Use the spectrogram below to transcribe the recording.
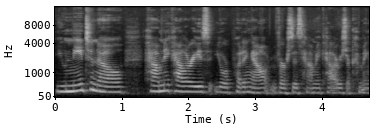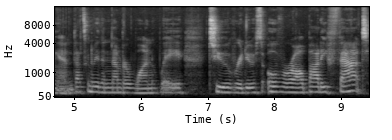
you need to know how many calories you're putting out versus how many calories are coming in. That's going to be the number one way to reduce overall body fat,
